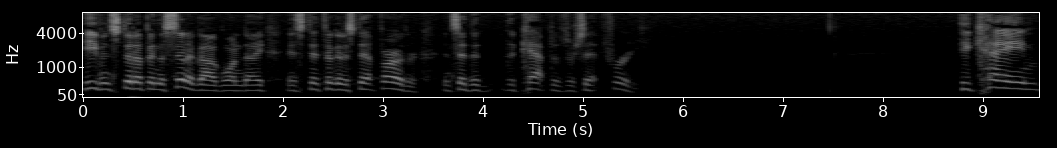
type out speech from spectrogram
He even stood up in the synagogue one day and st- took it a step further and said that the captives are set free. He came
